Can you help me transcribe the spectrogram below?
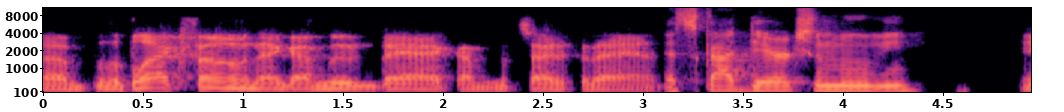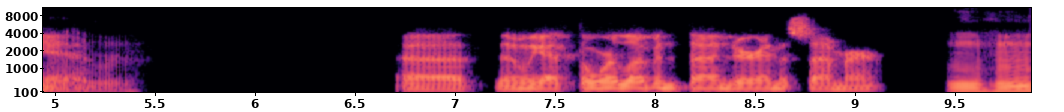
Um, the Black Phone that got moved back. I'm excited for that. That Scott Derrickson movie. Yeah. Whatever. Uh, then we got Thor: Love and Thunder in the summer. Mm-hmm.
